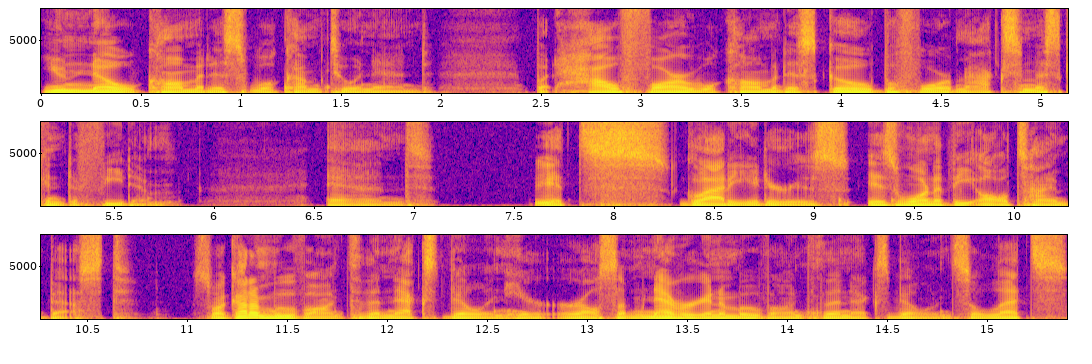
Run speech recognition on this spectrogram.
you know Commodus will come to an end. But how far will Commodus go before Maximus can defeat him? And it's Gladiator is is one of the all time best. So I got to move on to the next villain here, or else I'm never going to move on to the next villain. So let's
